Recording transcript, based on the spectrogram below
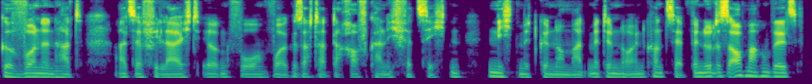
gewonnen hat, als er vielleicht irgendwo, wo er gesagt hat, darauf kann ich verzichten, nicht mitgenommen hat mit dem neuen Konzept. Wenn du das auch machen willst,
